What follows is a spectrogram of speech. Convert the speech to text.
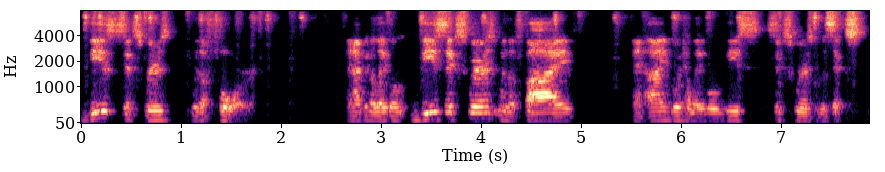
these six squares with a four. And I'm going to label these six squares with a five, and I'm going to label these six squares with a six.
